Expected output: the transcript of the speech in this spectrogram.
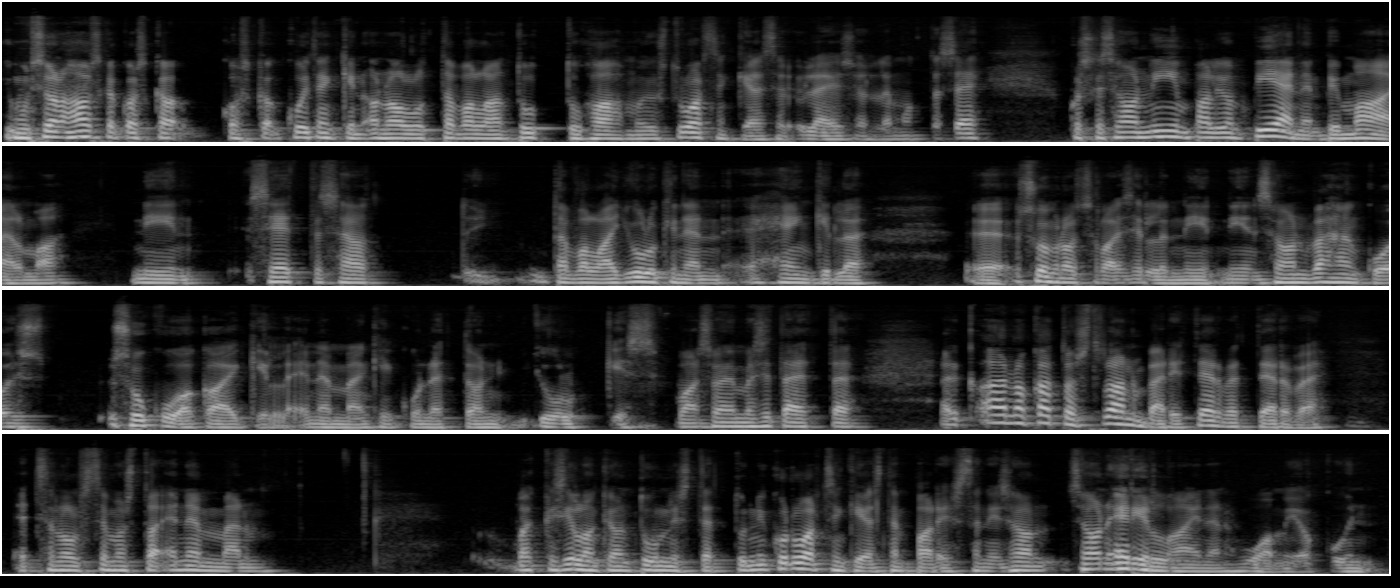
Ja, mutta se on hauska, koska, koska kuitenkin on ollut tavallaan tuttu hahmo just ruotsinkieliselle yleisölle, mutta se, koska se on niin paljon pienempi maailma, niin se, että sä oot tavallaan julkinen henkilö suomenruotsalaisille, niin, niin se on vähän kuin olisi sukua kaikille enemmänkin kuin että on julkis, vaan se on enemmän sitä, että no kato Strandberg, terve terve. Että se on ollut semmoista enemmän, vaikka silloinkin on tunnistettu niin kuin ruotsinkielisten parissa, niin se on, se on erilainen huomio kuin,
